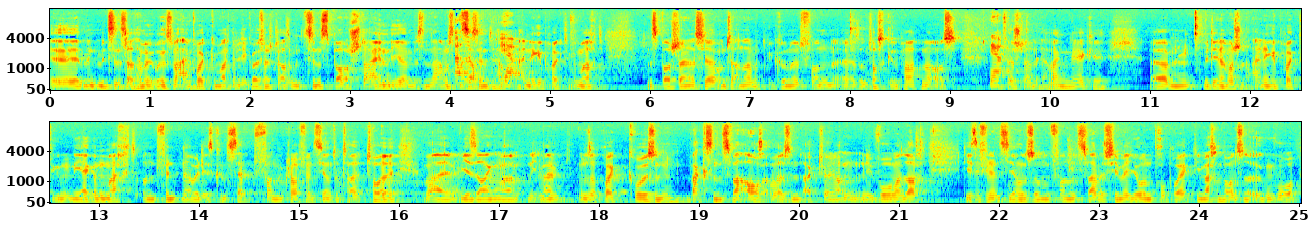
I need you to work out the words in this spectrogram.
äh, mit, mit Zinsland haben wir übrigens mal ein Projekt gemacht, nämlich die Goldsteinstraße mit Zinsbaustein, die ja ein bisschen namensgleich so, sind, haben ja. einige Projekte gemacht. Das Baustein ist ja unter anderem mitgegründet von äh, Sontowski Partner aus ja. Deutschland, Erlangen-Nerke. Ähm, mit denen haben wir schon einige Projekte mehr gemacht und finden aber dieses Konzept von Crowdfinanzierung total toll, weil wir sagen immer, ich meine, unsere Projektgrößen wachsen zwar auch, aber sind aktuell noch im Niveau, wo man sagt, diese Finanzierungssummen von zwei bis vier Millionen pro Projekt, die machen bei uns noch irgendwo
